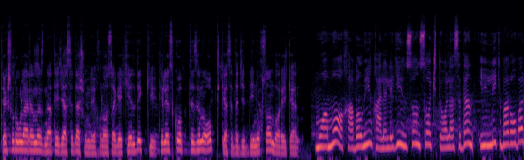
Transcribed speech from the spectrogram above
Tekshiruvlarimiz natijasida shunday xulosaga keldikki teleskop tizimi optikasida jiddiy nuqson bor ekan. Muammo hablning qalinligi inson soch tolasidan 50 barobar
